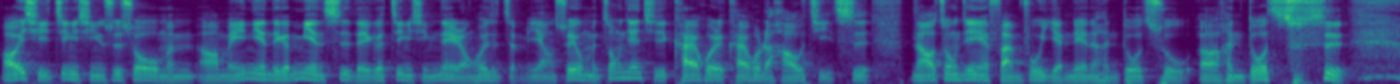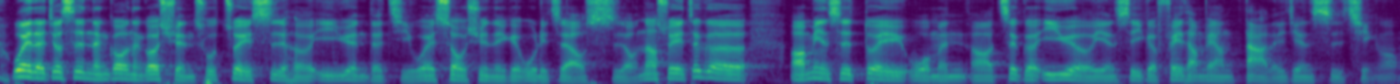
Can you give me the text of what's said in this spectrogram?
哦，一起进行是说我们啊、每一年的一个面试的一个进行内容会是怎么样？所以我们中间其实开会了开会了好几次，然后中间也反复演练了很多处，呃，很多次，为的就是能够能够选出最适合医院的几位受训的一个物理治疗师哦。那所以这个啊、呃、面试对我们啊、呃、这个医院而言是一个非常非常大的一件事情哦。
